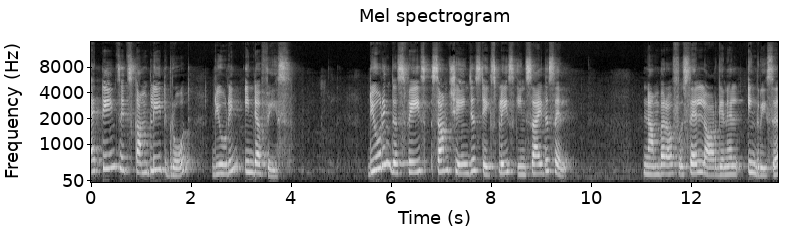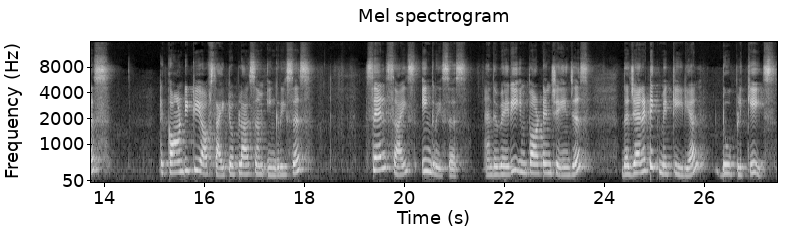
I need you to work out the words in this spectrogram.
attains its complete growth during interphase. During this phase, some changes takes place inside the cell number of cell organelle increases, the quantity of cytoplasm increases, cell size increases and the very important change is the genetic material duplicates.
